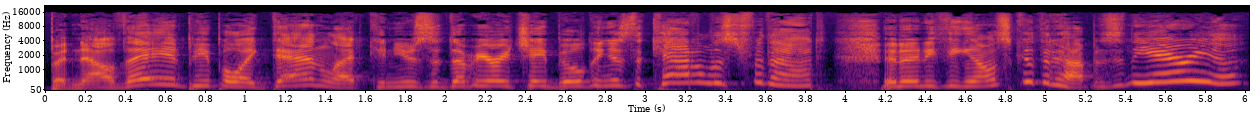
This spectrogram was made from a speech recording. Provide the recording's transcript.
But now they and people like Dan Lett can use the WRHA building as the catalyst for that and anything else good that happens in the area.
